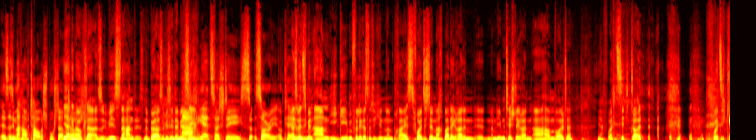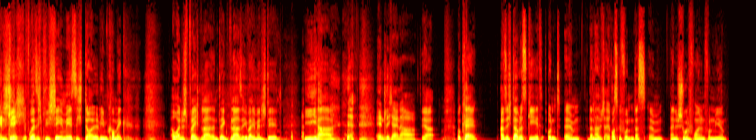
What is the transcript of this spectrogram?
Also, sie machen auch Tausch, Buchstaben ja, genau, klar. Also wie ist eine Handel, ist eine Börse, wie Sie hinter mir Ach, sehen. jetzt verstehe ich. So, sorry, okay. Also wenn Sie mir ein A und ein I geben, verliert das natürlich hinten an Preis. Freut sich der Nachbar, der gerade äh, am Nebentisch, der gerade ein A haben wollte. Ja, freut sich doll. freut sich, Klischee, freut sich klischeemäßig doll, wie im Comic. Oh, eine Sprechblase, eine Denkblase über ihm entsteht. Ja. Endlich ein A. Ja. Okay. Also ich glaube, das geht. Und ähm, dann habe ich herausgefunden, dass ähm, eine Schulfreundin von mir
